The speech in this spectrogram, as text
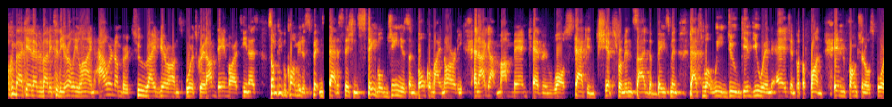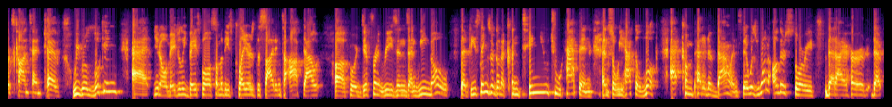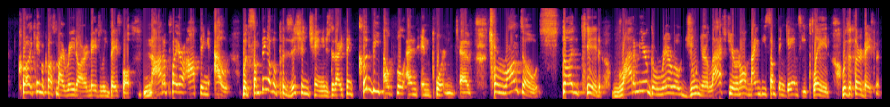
Welcome back in, everybody, to the early line. Hour number two, right here on Sports Grid. I'm Dane Martinez. Some people call me the spitting statistician, stable genius, and vocal minority. And I got my man Kevin Walsh stacking chips from inside the basement. That's what we do give you an edge and put the fun in functional sports content. Kev, we were looking at, you know, Major League Baseball, some of these players deciding to opt out uh, for different reasons. And we know that these things are going to continue to happen. And so we have to look at competitive balance. There was one other story that I heard that came across my radar in Major League Baseball. Not a player opting out, but something of a position change that I think could be helpful and important, Kev. Toronto stud kid Vladimir Guerrero Jr., last year in all 90 something games he played, was a third baseman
